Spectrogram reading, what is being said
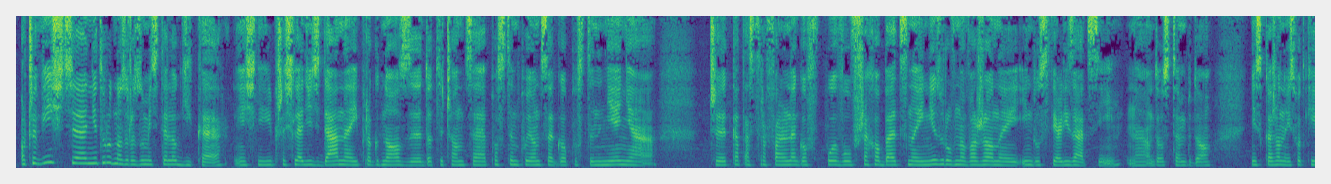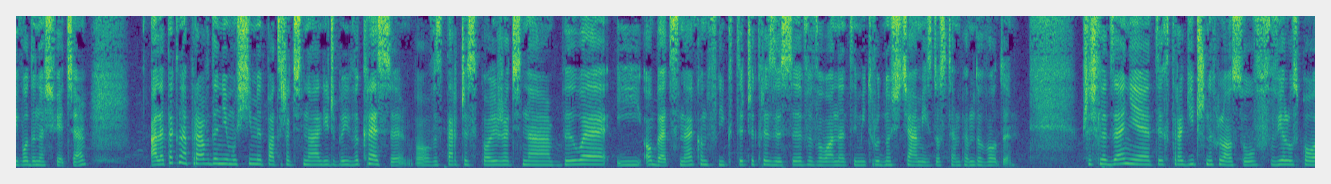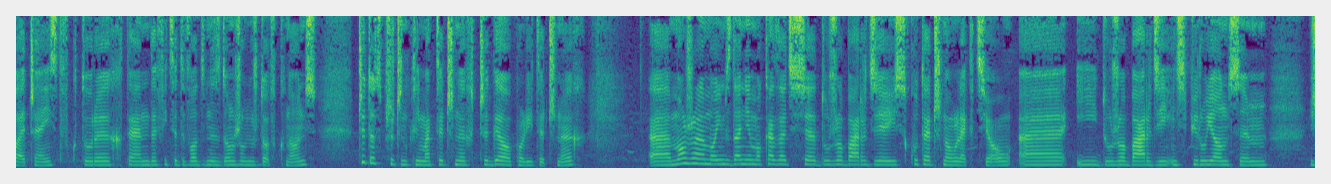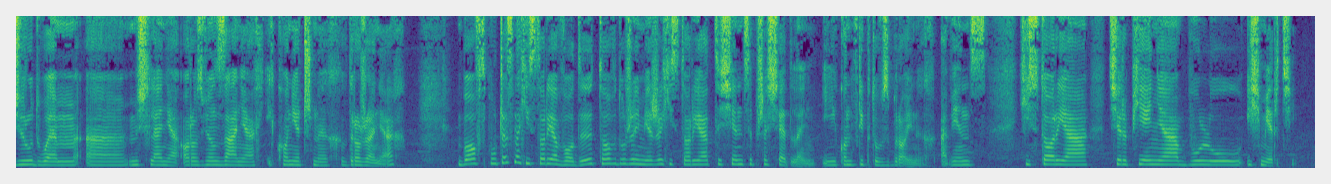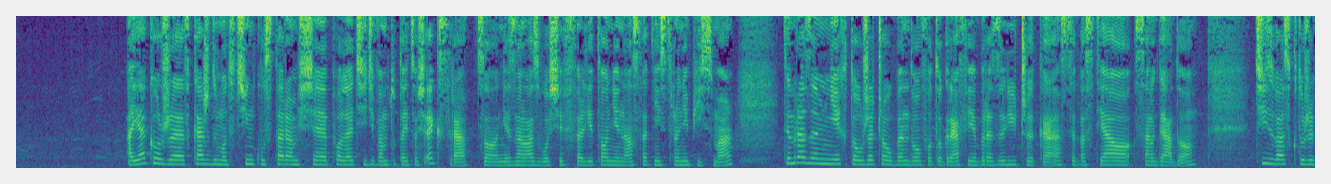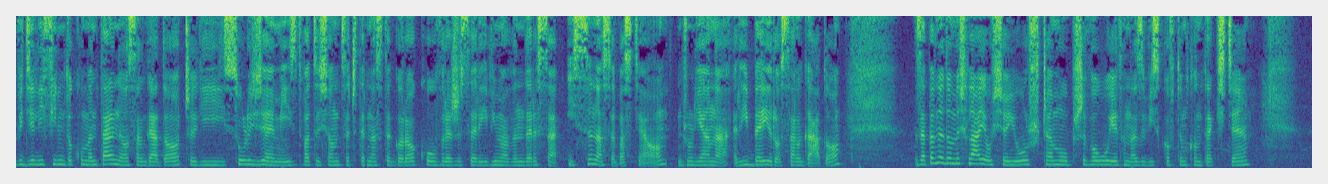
Oczywiście nie trudno zrozumieć tę logikę, jeśli prześledzić dane i prognozy dotyczące postępującego pustynnienia czy katastrofalnego wpływu wszechobecnej, niezrównoważonej industrializacji na dostęp do nieskażonej słodkiej wody na świecie. Ale tak naprawdę nie musimy patrzeć na liczby i wykresy, bo wystarczy spojrzeć na byłe i obecne konflikty czy kryzysy wywołane tymi trudnościami z dostępem do wody. Prześledzenie tych tragicznych losów wielu społeczeństw, których ten deficyt wodny zdążył już dotknąć, czy to z przyczyn klimatycznych, czy geopolitycznych, E, może moim zdaniem okazać się dużo bardziej skuteczną lekcją e, i dużo bardziej inspirującym źródłem e, myślenia o rozwiązaniach i koniecznych wdrożeniach. Bo współczesna historia wody to w dużej mierze historia tysięcy przesiedleń i konfliktów zbrojnych, a więc historia cierpienia, bólu i śmierci. A jako, że w każdym odcinku staram się polecić Wam tutaj coś ekstra, co nie znalazło się w felietonie na ostatniej stronie pisma, tym razem niech tą rzeczą będą fotografie Brazylijczyka Sebastiao Salgado. Ci z Was, którzy widzieli film dokumentalny o Salgado, czyli Sól Ziemi z 2014 roku w reżyserii Wima Wendersa i syna Sebastiao, Juliana Ribeiro Salgado, Zapewne domyślają się już, czemu przywołuję to nazwisko w tym kontekście.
